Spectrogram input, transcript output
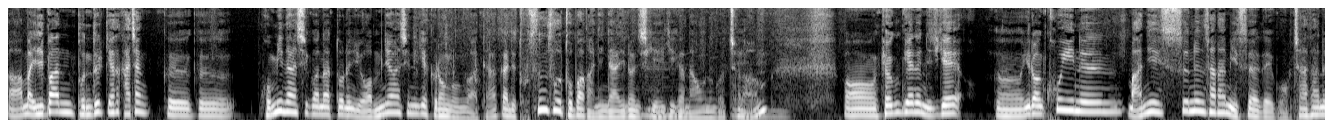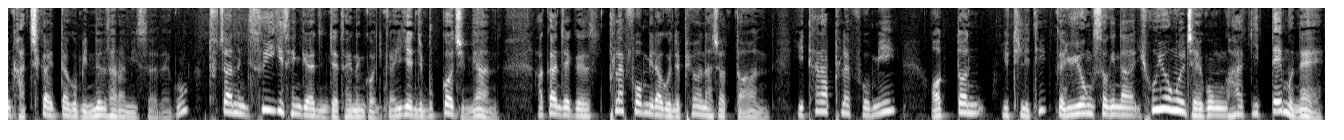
어, 아마 일반 분들께서 가장 그, 그, 고민하시거나 또는 염려하시는 게 그런 건 것 같아요. 아까 이제 순수 도박 아니냐 이런 식의 음. 얘기가 나오는 것처럼. 네. 어, 결국에는 이게 어, 이런 코인은 많이 쓰는 사람이 있어야 되고, 자산은 가치가 있다고 믿는 사람이 있어야 되고, 투자는 수익이 생겨야지 이제 되는 거니까, 이게 이제 묶어지면, 아까 이제 그 플랫폼이라고 이제 표현하셨던 이 테라 플랫폼이 어떤 utility? 그러니까 유용성이나 효용을 제공하기 때문에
